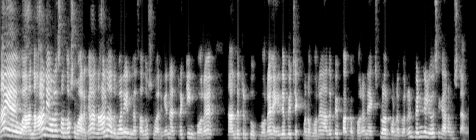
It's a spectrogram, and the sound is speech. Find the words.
நான் என் நான் எவ்வளோ சந்தோஷமா இருக்கேன்? நானும் அது மாதிரி என்ன சந்தோஷமா இருக்கேன். நான் ட்ரெக்கிங் போகிறேன் நான் அந்த ட்ரிப்புக்கு போகிறேன் இதை போய் செக் பண்ண போகிறேன் அதை போய் பார்க்க போகிறேன் நான் எக்ஸ்ப்ளோர் பண்ண போகிறேன்னு பெண்கள் யோசிக்க ஆரம்பிச்சிட்டாங்க.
